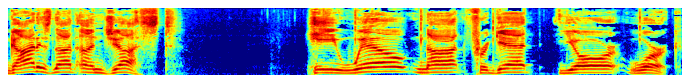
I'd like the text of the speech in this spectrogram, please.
God is not unjust. He will not forget your work.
